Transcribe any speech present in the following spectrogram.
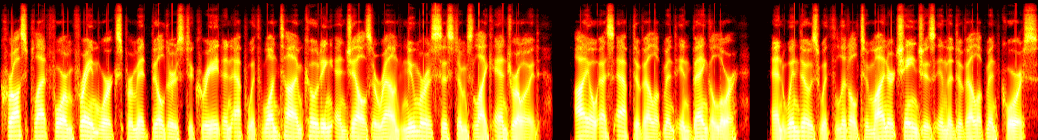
cross-platform frameworks permit builders to create an app with one-time coding and gels around numerous systems like Android, iOS app development in Bangalore, and Windows with little to minor changes in the development course.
